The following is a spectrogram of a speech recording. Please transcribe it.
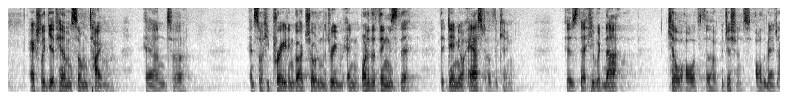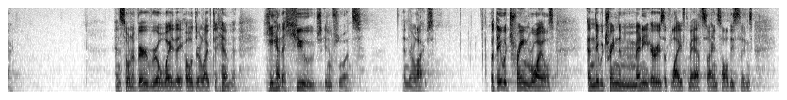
actually give him some time. And, uh, and so he prayed, and God showed him the dream. And one of the things that, that Daniel asked of the king is that he would not kill all of the magicians, all the magi. And so, in a very real way, they owed their life to him. He had a huge influence in their lives. But they would train royals, and they would train them in many areas of life math, science, all these things.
